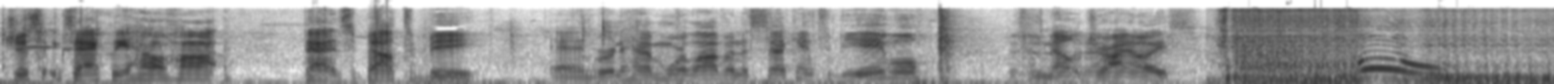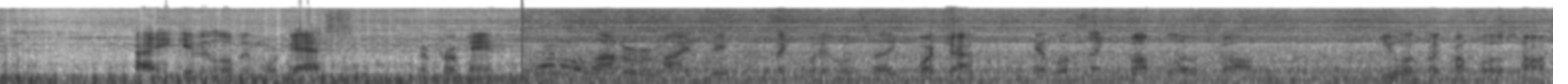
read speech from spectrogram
just exactly how hot that's about to be. And we're gonna have more lava in a second to be able to melt dry ice. Woo! Alright, you give it a little bit more gas or propane. You know what lava reminds me? Like what it looks like? What, Jeff? It looks like buffalo sauce. You look like buffalo sauce.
